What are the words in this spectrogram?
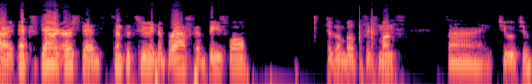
Alright, next, Darren Erstad sent it to Nebraska Baseball. Took him about six months. Signed two of two.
